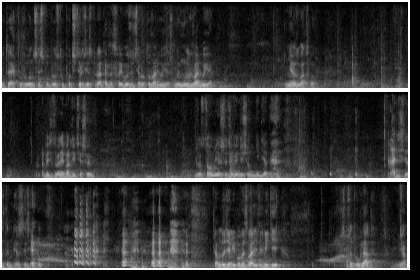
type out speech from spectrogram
no to jak to wyłączysz po prostu po 40 latach ze swojego życia, no to wariujesz. Mój mózg wariuje. Nie jest łatwo. Wiecie, co mnie najbardziej cieszy? Zostało mi jeszcze 90 dni diety. A dziś jest ten pierwszy dzień. Tam ludzie mi powysłali filmiki sprzed dwóch lat, jak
